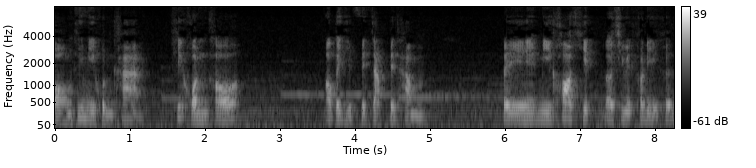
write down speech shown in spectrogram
ของที่มีคุณค่าที่คนเขาเอาไปหยิบไปจับไปทำไปมีข้อคิดแล้วชีวิตเขาดีขึ้น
